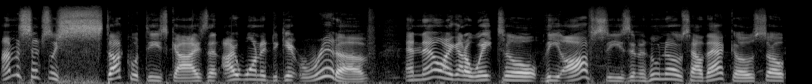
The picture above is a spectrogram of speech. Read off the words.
I'm essentially stuck with these guys that I wanted to get rid of and now I got to wait till the off season, and who knows how that goes. So,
